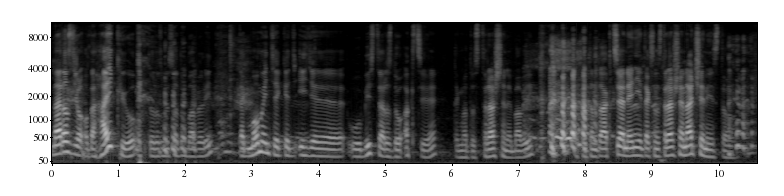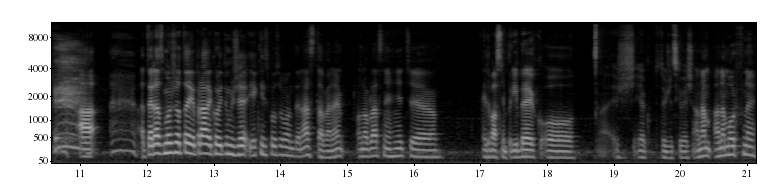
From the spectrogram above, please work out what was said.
na rozdíl od Haikyuu, o ktorom sme sa tu bavili, tak v momente, keď ide u Beastars do akcie, tak ma to strašně nebaví. Keď tam ta akcia není, tak jsem strašně nadšený z toho. A, a teraz možno to je právě kvůli tomu, že jakým způsobem to je nastavené. Ono vlastně hneď je, je to vlastně příběh o jak ty to vždycky víš, anam, anamorfné,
